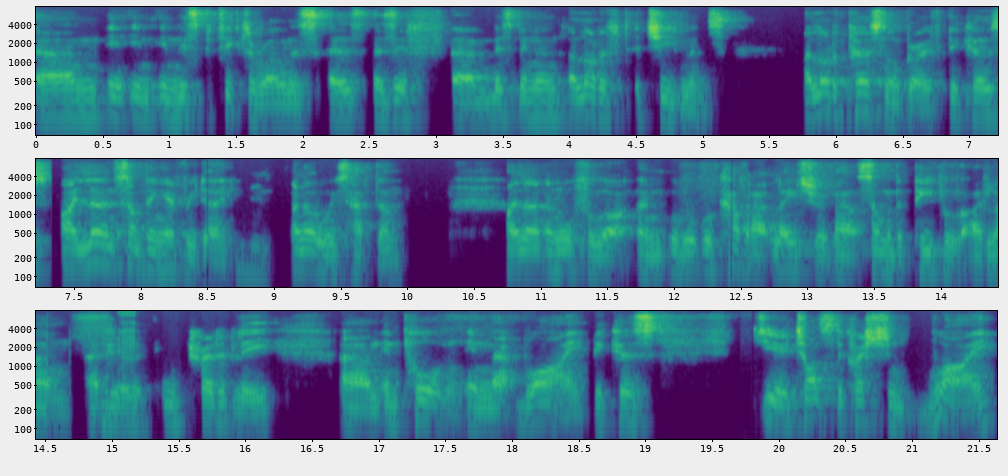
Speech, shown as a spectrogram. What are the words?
um, in, in this particular role as, as, as if um, there's been a, a, lot of achievements, a lot of personal growth, because I learn something every day, mm-hmm. and I always have done. I learned an awful lot, and we'll, we'll, cover that later about some of the people that I've learned who are mm-hmm. incredibly um, important in that why, because you know, to answer the question why,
